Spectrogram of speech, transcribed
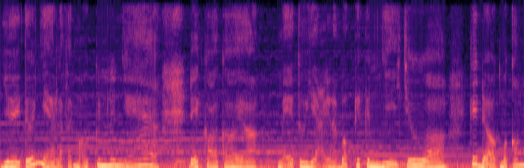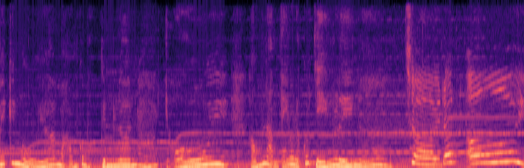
về tới nhà là phải mở kinh lên nha. Để coi coi ờ, mẹ tôi dạy là bật cái kinh gì chứ ờ, Cái đợt mà có mấy cái người á mà không có bật kinh lên hả? Trời ơi không làm theo là có chuyện liền à. Trời đất ơi!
